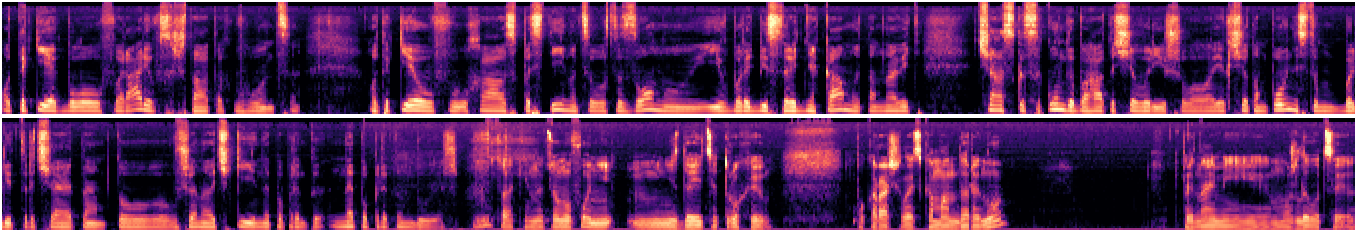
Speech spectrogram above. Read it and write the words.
от такі, як було у Феррарі в Штатах в гонці. Отаке у хаос постійно цього сезону, і в боротьбі з середняками там навіть частка секунди багато що вирішувала. Якщо там повністю боліт втрачає темп, то вже на очки не не попретендуєш. Ну так, і на цьому фоні, мені здається, трохи покращилась команда Рено. Принаймні, можливо, це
